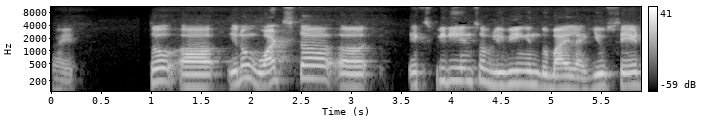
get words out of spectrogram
Right. So, uh, you know, what's the uh, experience of living in Dubai like? You said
